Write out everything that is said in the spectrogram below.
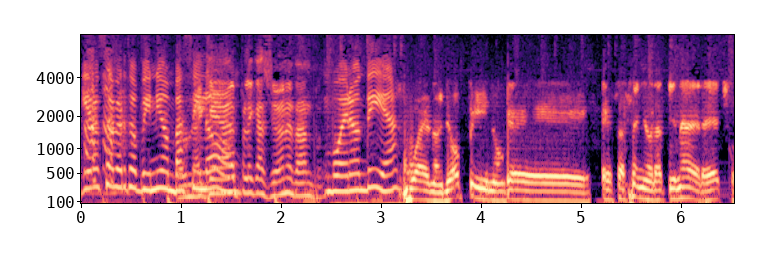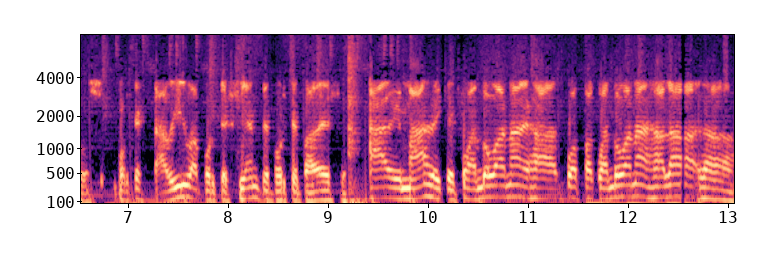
quiero saber tu opinión, Pero no hay que dar vacilón. explicaciones tanto. Buenos días. Bueno, yo opino que esa señora tiene derechos porque está viva, porque siente, porque padece. Además de que cuando van a dejar, para cuando van a dejar la, la,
